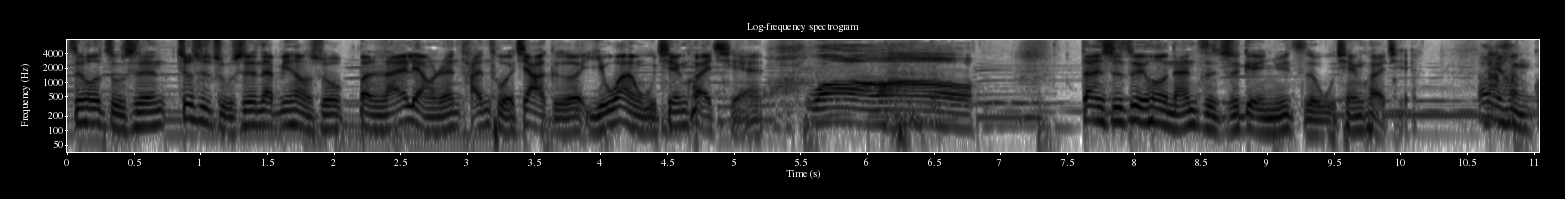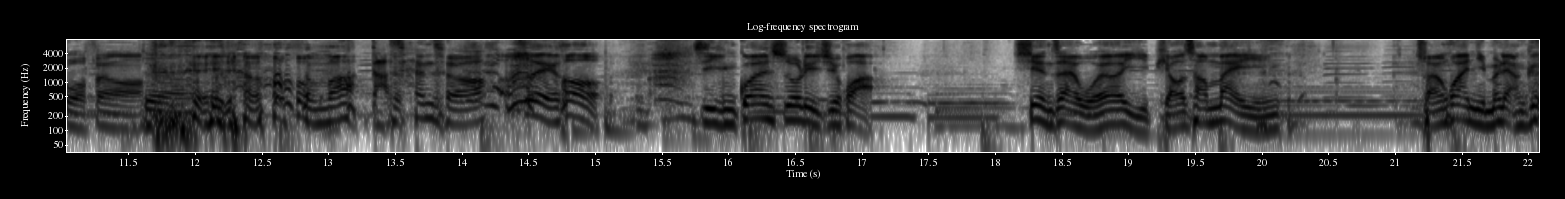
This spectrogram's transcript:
最后主持人就是主持人在边上说：“本来两人谈妥价格一万五千块钱，哇，哦，但是最后男子只给女子五千块钱。那很过分哦。对啊，然后什么？打三折哦。最后，警官说了一句话：“现在我要以嫖娼卖淫传唤你们两个。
